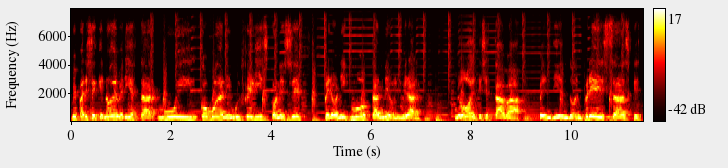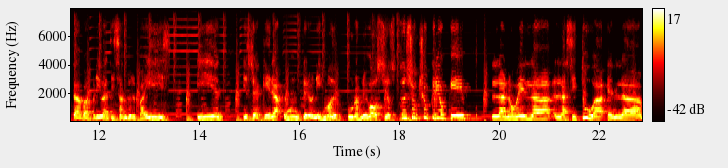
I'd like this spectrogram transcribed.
me parece que no debería estar muy cómoda ni muy feliz con ese peronismo tan neoliberal. ¿no? El que se estaba vendiendo empresas, que estaba privatizando el país y, o sea que era un peronismo de puros negocios. Entonces yo, yo creo que la novela la sitúa en la,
